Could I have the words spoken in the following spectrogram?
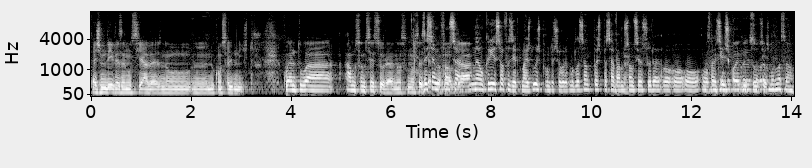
as medidas anunciadas no, no Conselho de Ministros. Quanto à, à moção de censura, não, não sei se Deixa-me começar. Já. Não, queria só fazer-te mais duas perguntas sobre a remodelação, depois passava à moção de censura ao, ao, ao Francisco. Qualquer coisa sobre a remodelação.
